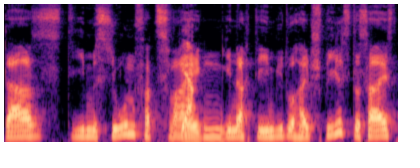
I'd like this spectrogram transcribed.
dass die Missionen verzweigen, ja. je nachdem, wie du halt spielst. Das heißt,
